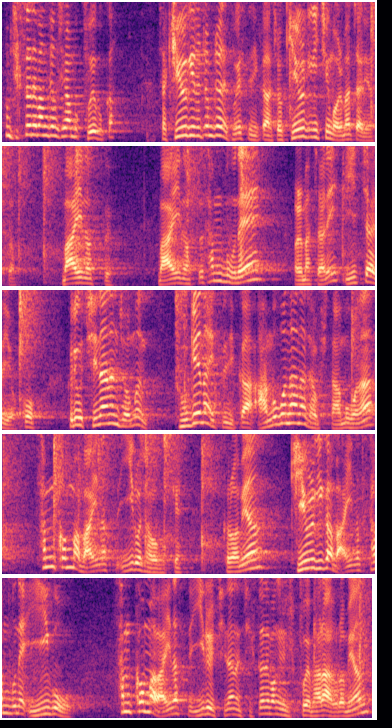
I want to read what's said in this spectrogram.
그럼 직선의 방정식 한번 구해볼까? 자, 기울기는 좀 전에 구했으니까 저 기울기 지금 얼마짜리였어? 마이너스, 마이너스 3분의 얼마짜리? 2짜리였고 그리고 지나는 점은 두 개나 있으니까 아무거나 하나 잡읍시다. 아무거나 3, 마이너스 2로 잡아볼게. 그러면 기울기가 마이너스 3분의 2고 3, 마이너스 2를 지나는 직선의 방정식 구해봐라. 그러면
